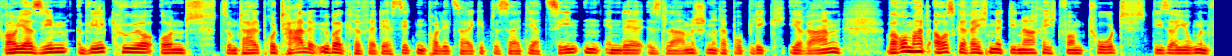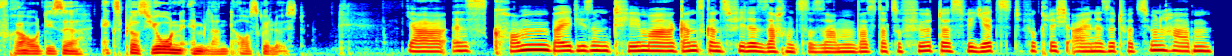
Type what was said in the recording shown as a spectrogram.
Frau Yasim, Willkür und zum Teil brutale Übergriffe der Sittenpolizei gibt es seit Jahrzehnten in der Islamischen Republik Iran. Warum hat ausgerechnet die Nachricht vom Tod dieser jungen Frau diese Explosion im Land ausgelöst? Ja, es kommen bei diesem Thema ganz, ganz viele Sachen zusammen, was dazu führt, dass wir jetzt wirklich eine Situation haben,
